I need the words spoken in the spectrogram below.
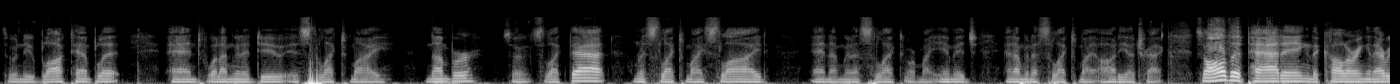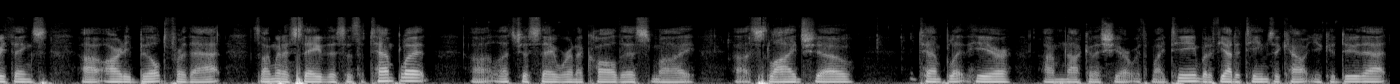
So a new block template and what I'm going to do is select my number. So select that. I'm going to select my slide and I'm going to select or my image and I'm going to select my audio track. So all the padding, the coloring and everything's uh, already built for that. So I'm going to save this as a template. Uh, let's just say we're going to call this my uh, slideshow template here. I'm not going to share it with my team, but if you had a Teams account, you could do that.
